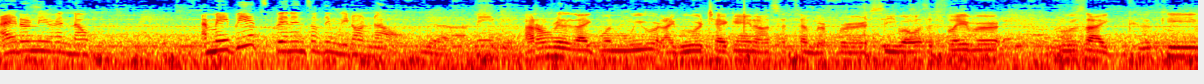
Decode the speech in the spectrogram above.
I don't even know. Uh, Maybe it's been in something we don't know. Yeah. Maybe. I don't really like when we were like we were checking on September 1st, see what was the flavor. It was like cookie,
